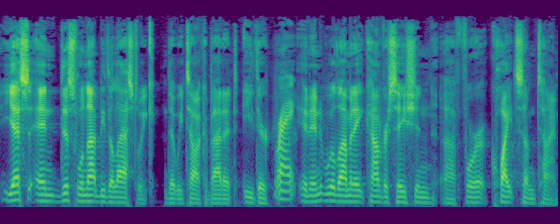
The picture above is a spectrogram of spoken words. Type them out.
Yes, and this will not be the last week that we talk about it either. Right. And it will dominate conversation uh, for quite some time.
